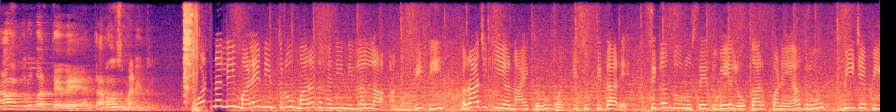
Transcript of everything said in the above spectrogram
ನಾವಿಬ್ಬರು ಬರ್ತೇವೆ ಅಂತ ಅನೌನ್ಸ್ ಮಾಡಿದರು. ಒಟ್ನಲ್ಲಿ ಮಳೆ ನಿಂತರೂ ಮರದ ಹನಿ ನಿಲ್ಲಲ್ಲ ಅನ್ನೋ ರೀತಿ ರಾಜಕೀಯ ನಾಯಕರು ವರ್ತಿಸುತ್ತಿದ್ದಾರೆ. ಸಿಗಂದೂರು ಸೇತುವೆ ಲೋಕಾರ್ಪಣೆಯಾದರೂ ಬಿಜೆಪಿ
